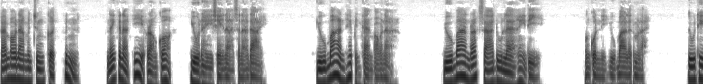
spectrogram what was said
การภาวนามันจึงเกิดขึ้น ในขณะที่เราก็อยู่ในเสนาสนะได้ อยู่บ้านให้เป็นการภาวนา อยู่บ้านรักษาดูแลให้ดี บางคนนี่อยู่บ้านแล้วทำอะไร ดูที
